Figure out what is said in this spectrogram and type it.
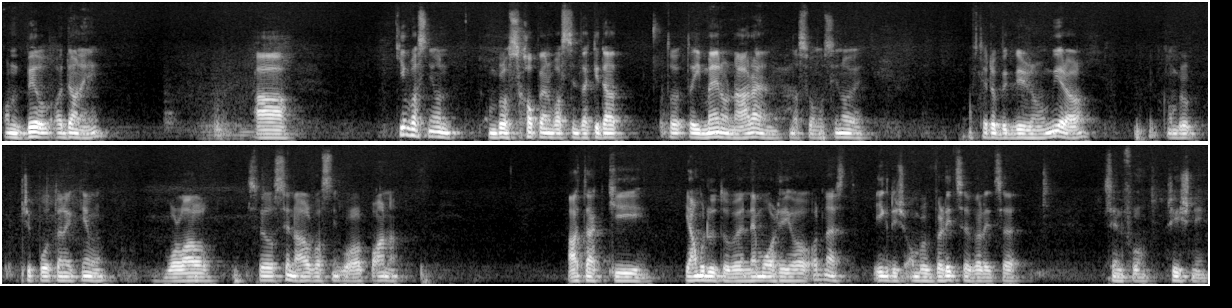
on byl oddaný a tím vlastně on, on byl schopen vlastně taky dát to, to jméno Nárajan na svému synovi. A v té době, když on umíral, tak on byl připoutený k němu. Volal svého syna, ale vlastně volal pána. A tak ti Jamudutové nemohli ho odnést, i když on byl velice, velice sinful, hříšný.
